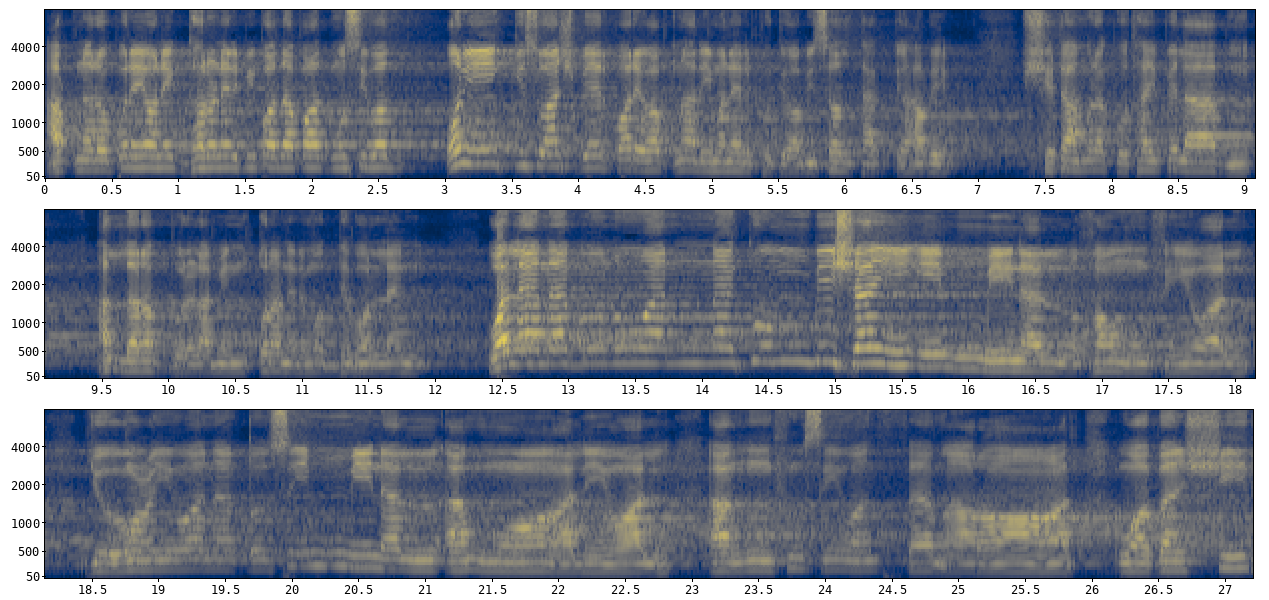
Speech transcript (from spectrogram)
আপনার ওপরে অনেক ধরনের বিপদ, আপদ, মুসিবত, অনেক কিছু আসবে পরেও আপনার ইমানের প্রতি অবিচল থাকতে হবে। সেটা আমরা কোথায় পেলাম? আল্লাহ রাব্বুল আলামিন কোরআনের মধ্যে বললেন ولنبلونكم بشيء من الخوف والجوع ونقص من الأموال والأنفس والثمرات وبشر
